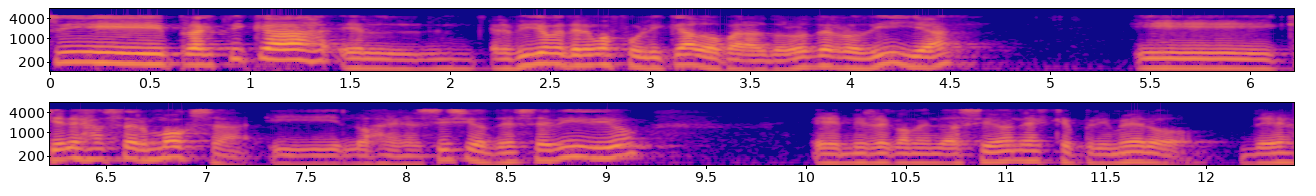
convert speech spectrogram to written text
Si practicas el, vídeo que tenemos publicado para el dolor de rodilla y quieres hacer moxa y los ejercicios de ese vídeo, eh, mi recomendación es que primero des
